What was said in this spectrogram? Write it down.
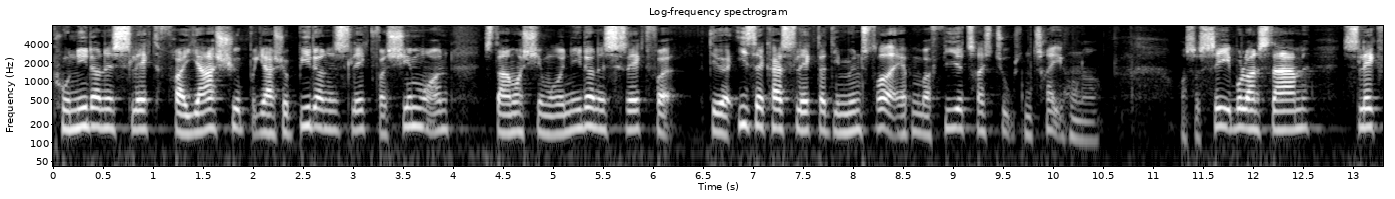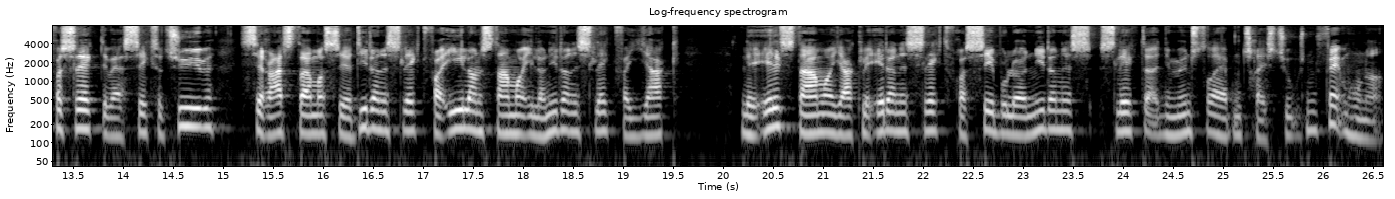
Puniternes slægt, fra Jashub, Jashubiternes slægt, fra Shimron, stammer Shimroniternes slægt, fra det var Isakars slægter, de mønstrede af dem var 64.300. Og så Sebulons stamme, slægt for slægt, det var 26. Serat stammer Seraditternes slægt, fra Elon stammer Elonitternes slægt, fra Jak Leel stammer Jakleetternes slægt fra Sebulonitternes slægter, de mønstrede af dem 60.500.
